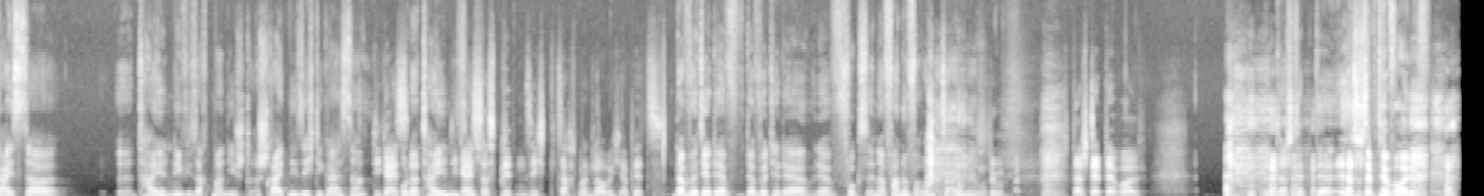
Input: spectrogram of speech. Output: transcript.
Geister teilen. Nee, wie sagt man? Die st- streiten die sich, die Geister? Die, Geist Oder teilen die, die sich? Geister splitten sich, sagt man, glaube ich, ab jetzt. Da wird ja der, da wird ja der, der Fuchs in der Pfanne verrückt, ich nur. Da steppt der Wolf. da, steppt der, da steppt der Wolf.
